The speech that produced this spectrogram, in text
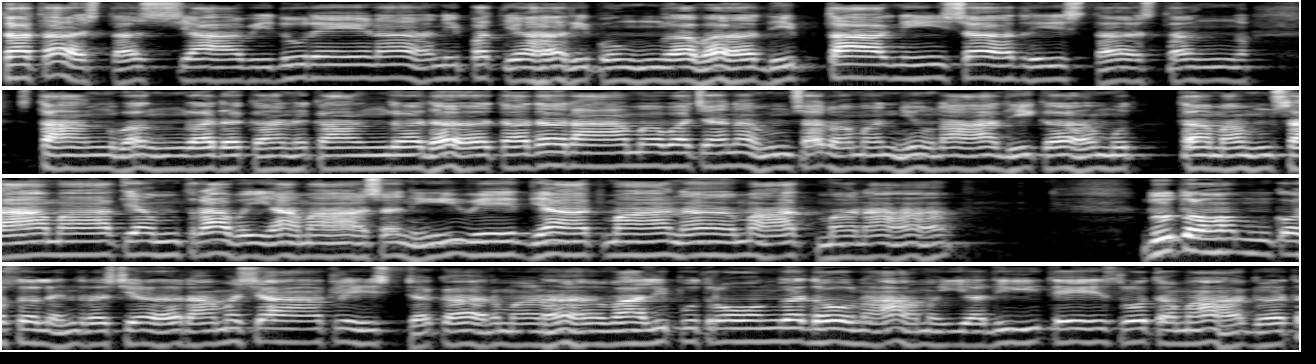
ततस्तस्या विदुरेण निपत्य हरिपुङ्गवदीप्ताग्निसदृष्टस्ताङ्गदकनकाङ्गद तदरामवचनं सर्वमन्युनाधिकमुत्तमं सामात्यं श्रावयामाश निवेद्यात्मानमात्मना। दूतोऽहं कौशलेन्द्रस्य रामशाक्लिष्टकर्मण वालिपुत्रोऽङ्गदो नाम यदि ते श्रोतमागत।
